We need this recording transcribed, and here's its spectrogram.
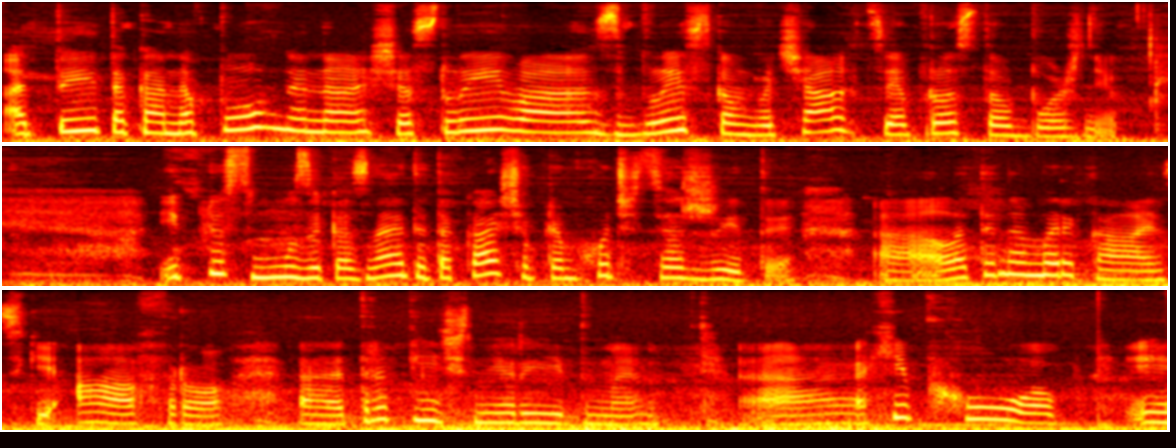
А ти така наповнена, щаслива, з блиском в очах. Це я просто обожнюю. І плюс музика, знаєте, така, що прям хочеться жити. Латиноамериканські, афро, е, тропічні ритми, е, хіп-хоп. І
